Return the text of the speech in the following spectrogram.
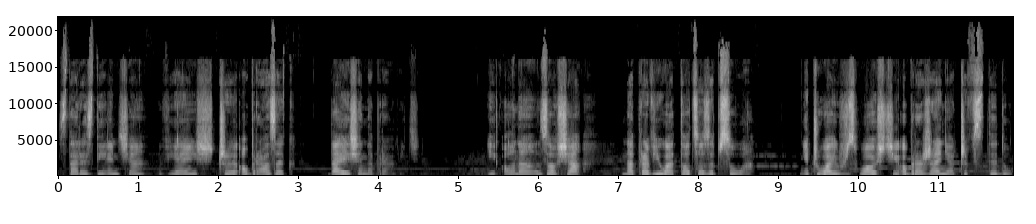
Stare zdjęcie, więź czy obrazek daje się naprawić. I ona, Zosia, naprawiła to, co zepsuła. Nie czuła już złości, obrażenia czy wstydu,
